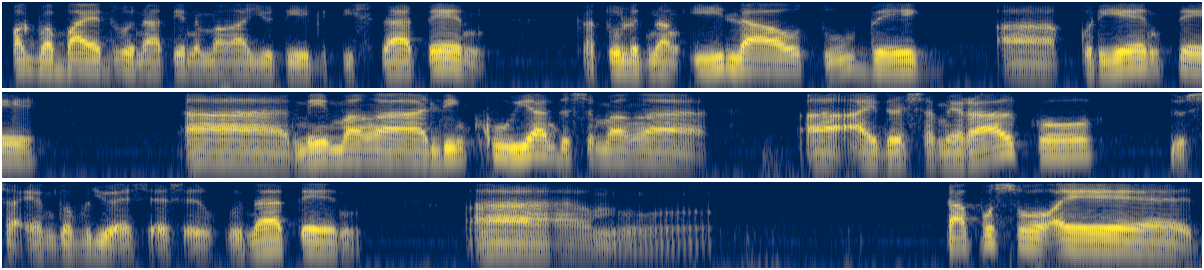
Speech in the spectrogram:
pagbabayad ho natin ng mga utilities natin katulad ng ilaw, tubig, ah, kuryente, ah, may mga link ho yan do sa mga ah, either sa Meralco, do sa MWSS ho natin. Um, tapos so eh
